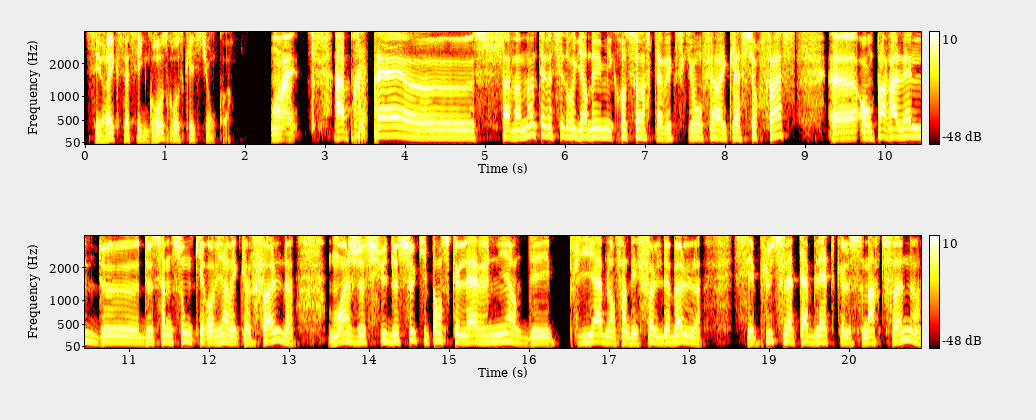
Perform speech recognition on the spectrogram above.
C'est vrai que ça c'est une grosse grosse question quoi. Ouais. Après, euh, ça va m'intéresser de regarder Microsoft avec ce qu'ils vont faire avec la Surface, euh, en parallèle de, de, Samsung qui revient avec le Fold. Moi, je suis de ceux qui pensent que l'avenir des pliables, enfin des foldables, c'est plus la tablette que le smartphone.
